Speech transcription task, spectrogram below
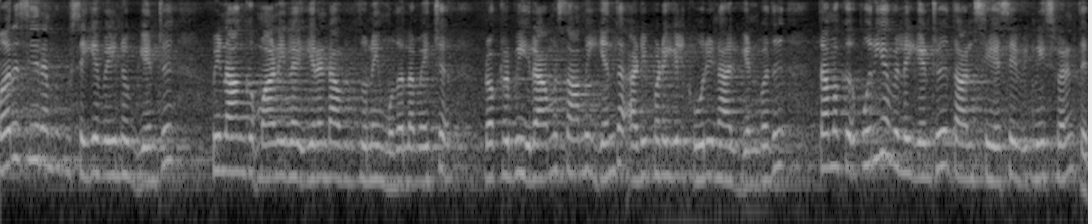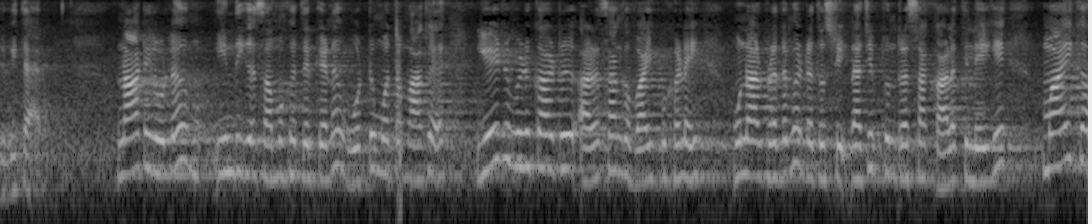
மறுசீரமைப்பு செய்ய வேண்டும் என்று பினாங் மாநில இரண்டாவது துணை முதலமைச்சர் டாக்டர் பி ராமசாமி எந்த அடிப்படையில் கூறினார் என்பது தமக்கு புரியவில்லை என்று தான் சி எஸ் ஏ விக்னேஸ்வரன் தெரிவித்தார். நாட்டில் உள்ள இந்திய சமூகத்திற்கென ஒட்டுமொத்தமாக ஏழு விழுக்காட்டு அரசாங்க வாய்ப்புகளை முன்னாள் பிரதமர் டாக்டர் ஸ்ரீ நஜீப் துன் காலத்திலேயே மாய்கா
